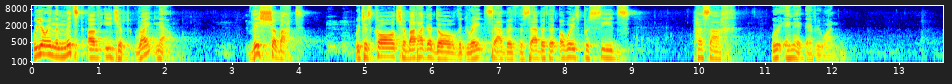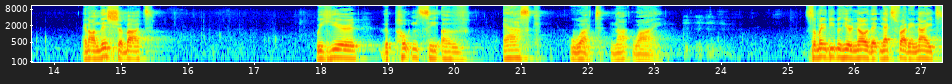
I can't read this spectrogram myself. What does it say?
We are in the midst of Egypt right now. This Shabbat, which is called Shabbat Hagadol, the great Sabbath, the Sabbath that always precedes Pesach, we're in it, everyone. And on this Shabbat, we hear the potency of ask what, not why. So many people here know that next Friday night,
